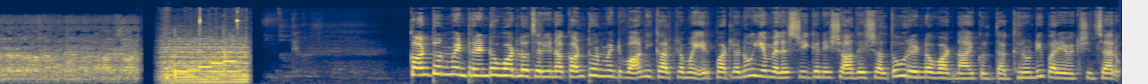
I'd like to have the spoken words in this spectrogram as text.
ఎల్లవెల్లలో మేము కోరుకుంటున్నాం. స్వామి కంటోన్మెంట్ రెండో వార్డులో జరిగిన కంటోన్మెంట్ వాణి కార్యక్రమ ఏర్పాట్లను ఎమ్మెల్యే శ్రీ గణేష్ ఆదేశాలతో రెండో వార్డు నాయకులు దగ్గరుండి పర్యవేక్షించారు.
